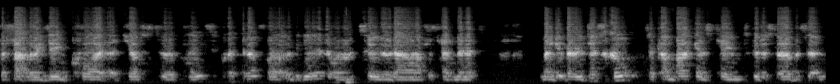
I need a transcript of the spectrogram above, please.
the fact that we didn't quite adjust to the pace quick enough at the beginning, and we were 2 0 down after 10 minutes, made it very difficult to come back against teams good as Surbiton.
